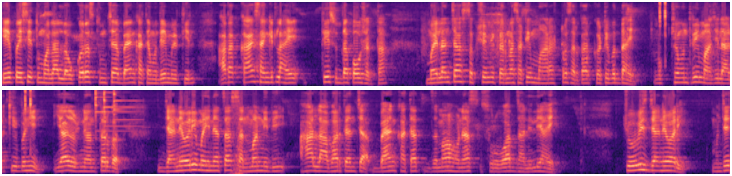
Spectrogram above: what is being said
हे पैसे तुम्हाला लवकरच तुमच्या बँक खात्यामध्ये मिळतील. आता काय सांगितलं आहे ते सुद्धा पाहू शकता. महिलांच्या सक्षमीकरणासाठी महाराष्ट्र सरकार कटिबद्ध आहे. मुख्यमंत्री माझी लाडकी बहीण या योजनेअंतर्गत जानेवारी महिन्याचा सन्मान निधी हा लाभार्थ्यांच्या बँक खात्यात जमा होण्यास सुरुवात झालेली आहे. चोवीस जानेवारी म्हणजे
